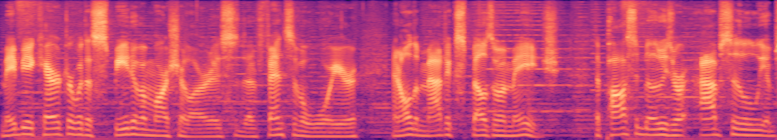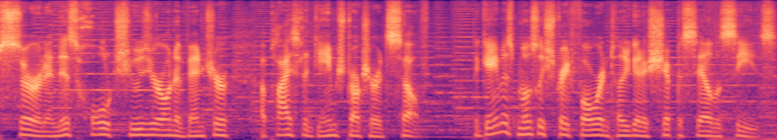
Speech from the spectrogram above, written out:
Maybe a character with the speed of a martial artist, the defense of a warrior, and all the magic spells of a mage. The possibilities are absolutely absurd, and this whole choose your own adventure applies to the game structure itself. The game is mostly straightforward until you get a ship to sail the seas.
